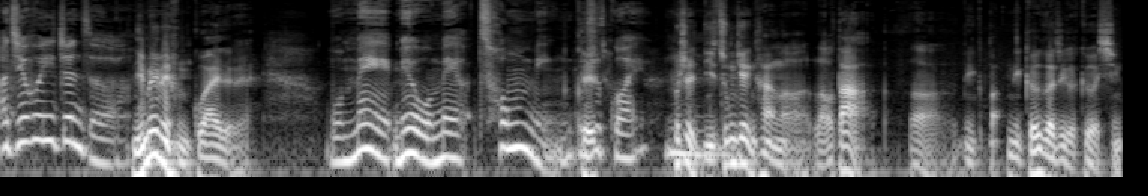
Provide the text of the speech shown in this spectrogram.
啊，结婚一阵子了。你妹妹很乖，对不对？我妹没有，我妹聪明，不是乖。不是你中间看啊，老大。啊，你爸，你哥哥这个个性，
